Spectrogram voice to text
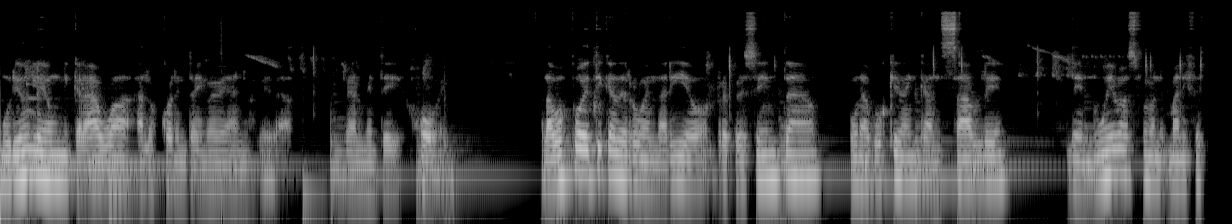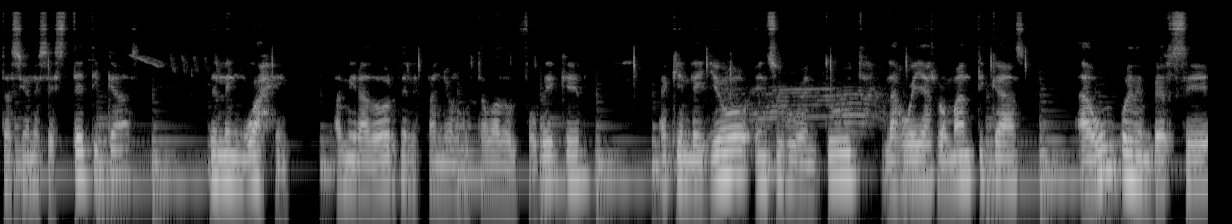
Murió en León, Nicaragua, a los 49 años de edad, realmente joven. La voz poética de Rubén Darío representa una búsqueda incansable de nuevas manifestaciones estéticas del lenguaje admirador del español Gustavo Adolfo Becker, a quien leyó en su juventud las huellas románticas, aún pueden verse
